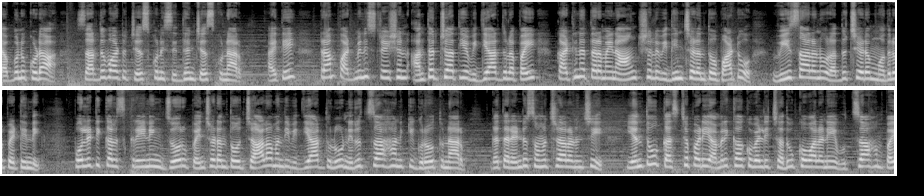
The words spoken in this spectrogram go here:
డబ్బును కూడా సర్దుబాటు చేసుకుని సిద్ధం చేసుకున్నారు. అయితే ట్రంప్ అడ్మినిస్ట్రేషన్ అంతర్జాతీయ విద్యార్థులపై కఠినతరమైన ఆంక్షలు విధించడంతో పాటు వీసాలను రద్దు చేయడం మొదలుపెట్టింది. పొలిటికల్ స్క్రీనింగ్ జోరు పెంచడంతో చాలామంది విద్యార్థులు నిరుత్సాహానికి గురవుతున్నారు. గత రెండు సంవత్సరాల నుంచి ఎంతో కష్టపడి అమెరికాకు వెళ్ళి చదువుకోవాలనే ఉత్సాహంపై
